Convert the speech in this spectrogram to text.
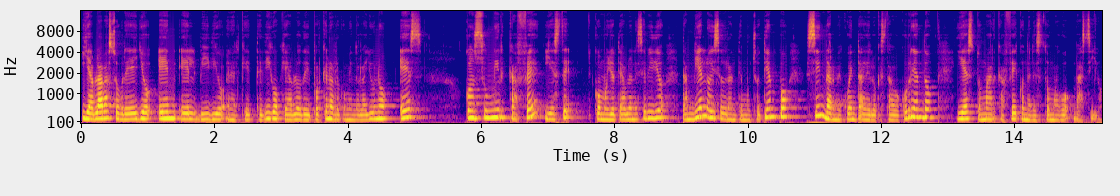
y hablaba sobre ello en el vídeo en el que te digo que hablo de por qué no recomiendo el ayuno, es consumir café y este, como yo te hablo en ese vídeo, también lo hice durante mucho tiempo sin darme cuenta de lo que estaba ocurriendo y es tomar café con el estómago vacío.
